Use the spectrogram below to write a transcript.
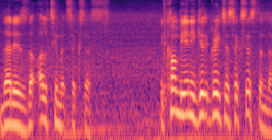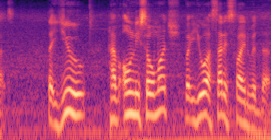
That is the ultimate success. It can't be any greater success than that. That you have only so much, but you are satisfied with that.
